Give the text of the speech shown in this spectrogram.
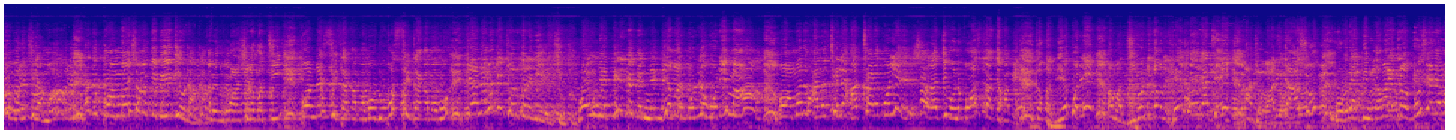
তো বলেছিলাম মা, এত কম আমাকে বিয়ে দিও না। আমি পড়াশোনা করছি কন্যাশ্রী টাকা পাবো রূপশ্রী টাকা পাবো, কেন আমাকে জোর করে দিচ্ছ ওই পেটের নেকি আমার বলল, ওরে মা, ও আমার ভালো ছেলে হাত ছাড়া করলে সারা জীবন পস্তাতে হবে। তখন বিয়ে করে আমার জীবনটা তখন হেল হয়ে গেছে। আজ বাড়িতে আসুক, ওর একদিন তোমার একদিন বুঝে যাব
